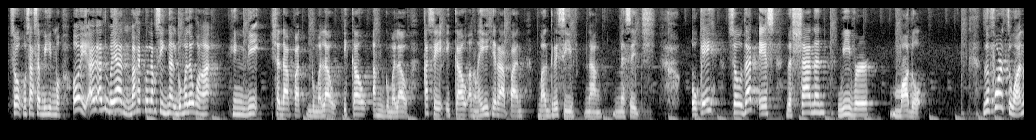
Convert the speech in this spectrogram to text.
So, kung sasabihin mo, Oy, ano ba yan? Bakit lang signal? Gumalaw ka nga. Hindi siya dapat gumalaw. Ikaw ang gumalaw. Kasi ikaw ang nahihirapan mag-receive ng message. Okay? So, that is the Shannon-Weaver model. The fourth one,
